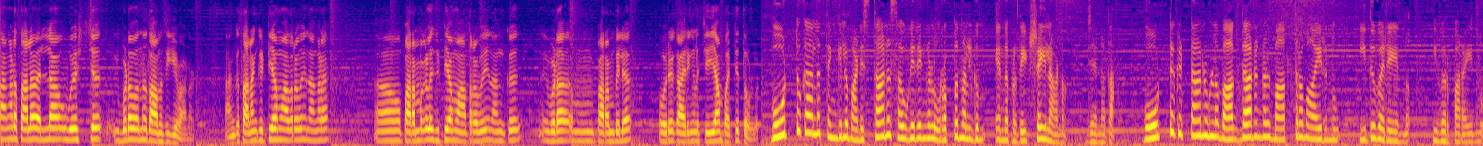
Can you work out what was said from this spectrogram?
ഞങ്ങളുടെ സ്ഥലം എല്ലാം ഉപേക്ഷിച്ച് ഇവിടെ വന്ന് താമസിക്കുകയാണ് ഞങ്ങൾക്ക് സ്ഥലം കിട്ടിയാൽ മാത്രമേ ഞങ്ങളുടെ പറമ്പുകൾ കിട്ടിയാൽ മാത്രമേ ഞങ്ങൾക്ക് ഇവിടെ പറമ്പിൽ ഓരോ കാര്യങ്ങൾ ചെയ്യാൻ പറ്റത്തുള്ളൂ. വോട്ടുകാലത്തെങ്കിലും അടിസ്ഥാന സൗകര്യങ്ങൾ ഉറപ്പു നൽകും എന്ന പ്രതീക്ഷയിലാണ് ജനത. വോട്ട് കിട്ടാനുള്ള വാഗ്ദാനങ്ങൾ മാത്രമായിരുന്നു ഇതുവരെയെന്ന് ഇവർ പറയുന്നു.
